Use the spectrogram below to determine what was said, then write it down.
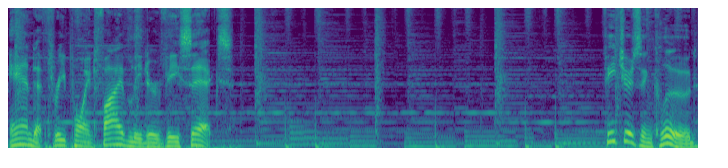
and a 3.5-liter V6. Features include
